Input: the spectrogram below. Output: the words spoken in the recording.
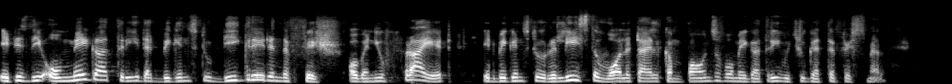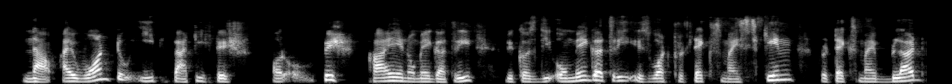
It is the omega 3 that begins to degrade in the fish, or when you fry it, it begins to release the volatile compounds of omega 3, which you get the fish smell. Now, I want to eat fatty fish or fish high in omega 3 because the omega 3 is what protects my skin, protects my blood,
